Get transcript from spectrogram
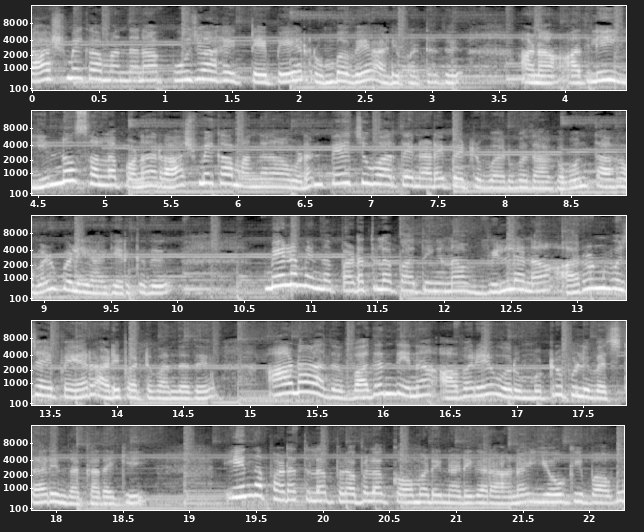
ராஷ்மிகா மந்தனா பூஜா ஹெக்டே பெயர் ரொம்பவே அடிபட்டது. ஆனா அதுலயும் இன்னும் சொல்ல போனா ராஷ்மிகா மந்தனாவுடன் பேச்சுவார்த்தை நடைபெற்று வருவதாகவும் தகவல் வெளியாகி இருக்குது மேலும் இந்த படத்துல பாத்தீங்கன்னா வில்லனா அருண் விஜய் பெயர் அடிபட்டு வந்தது. ஆனா அது வதந்தின்னு அவரே ஒரு முற்றுப்புள்ளி வச்சிட்டார் இந்த கதைக்கு. இந்த படத்துல பிரபல காமெடி நடிகரான யோகி பாபு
